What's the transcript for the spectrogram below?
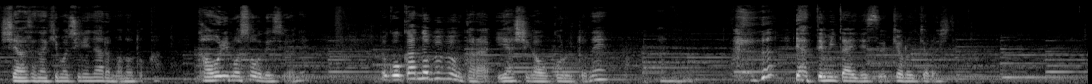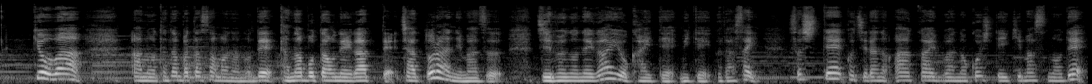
幸せな気持ちになるものとか香りもそうですよね。五感の部分から癒しが起こるとね やってみたいです。キョロキョロして。今日はあの七夕様なので七夕を願ってチャット欄にまず自分の願いを書いてみてください。そしてこちらのアーカイブは残していきますので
